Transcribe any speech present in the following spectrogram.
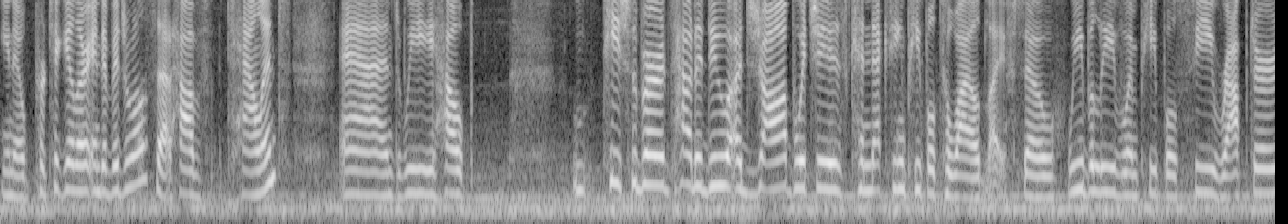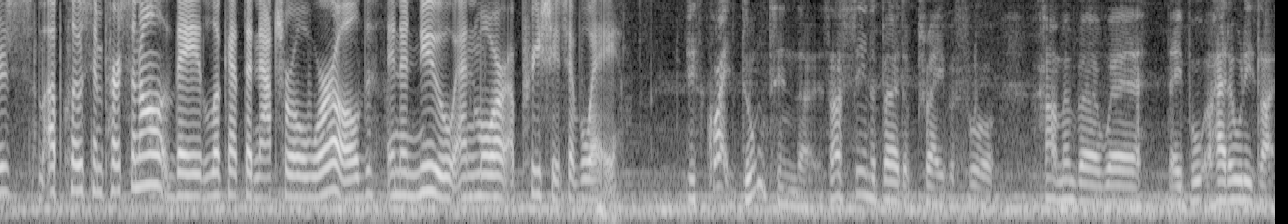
you know, particular individuals that have talent and we help teach the birds how to do a job which is connecting people to wildlife. So we believe when people see raptors up close and personal, they look at the natural world in a new and more appreciative way. It's quite daunting though. So I've seen a bird of prey before. I can't remember where they bought, had all these like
